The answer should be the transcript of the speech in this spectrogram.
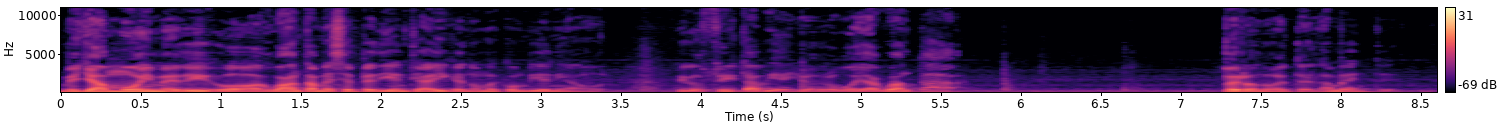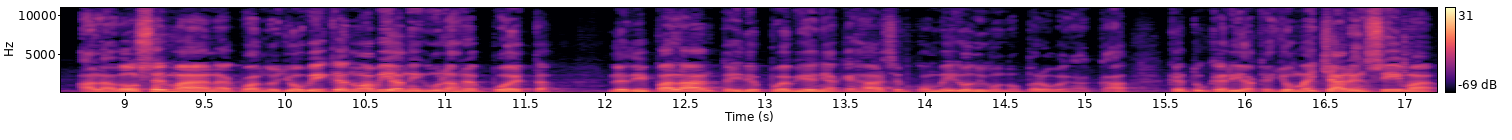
me llamó y me dijo, aguántame ese expediente ahí que no me conviene ahora. Digo, sí, está bien, yo lo voy a aguantar. Pero no eternamente. A las dos semanas, cuando yo vi que no había ninguna respuesta, le di para adelante y después viene a quejarse conmigo. Digo, no, pero ven acá, ¿qué tú querías? Que yo me echara encima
